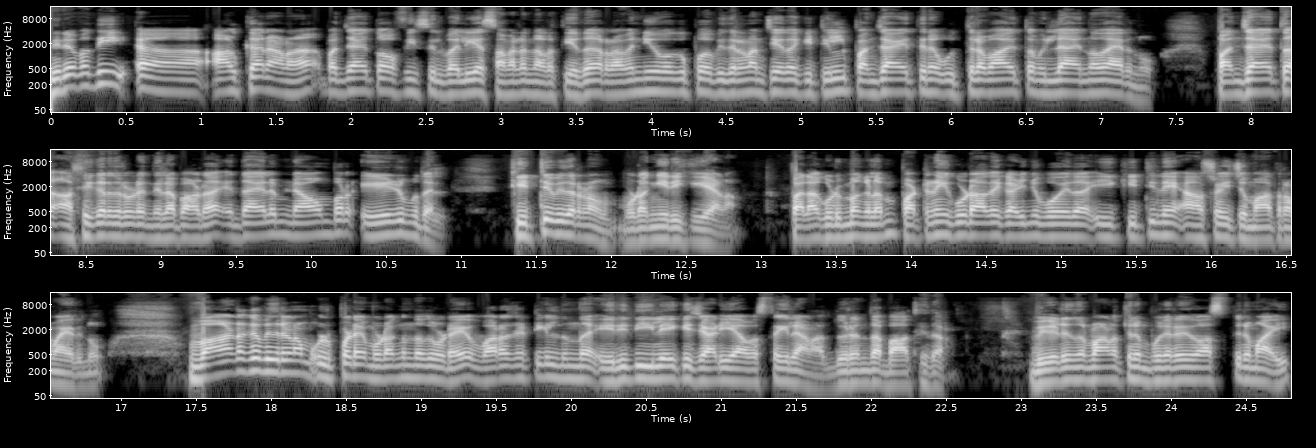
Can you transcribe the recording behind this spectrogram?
നിരവധി ആൾക്കാരാണ് പഞ്ചായത്ത് ഓഫീസിൽ വലിയ സമരം നടത്തിയത്. റവന്യൂ വകുപ്പ് വിതരണം ചെയ്ത കിറ്റിൽ പഞ്ചായത്തിന് ഉത്തരവാദിത്വമില്ല എന്നതായിരുന്നു പഞ്ചായത്ത് അധികൃതരുടെ നിലപാട്. എന്തായാലും നവംബർ ഏഴ് മുതൽ കിറ്റ് വിതരണം മുടങ്ങിയിരിക്കുകയാണ്. പല കുടുംബങ്ങളും പട്ടിണി കൂടാതെ കഴിഞ്ഞുപോയത് ഈ കിറ്റിനെ ആശ്രയിച്ച് മാത്രമായിരുന്നു. വാടക വിതരണം ഉൾപ്പെടെ മുടങ്ങുന്നതോടെ വറചട്ടിയിൽ നിന്ന് എരിതിയിലേക്ക് ചാടിയ അവസ്ഥയിലാണ് ദുരന്ത ബാധിതർ വീട് നിർമ്മാണത്തിനും പുനരധിവാസത്തിനുമായി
